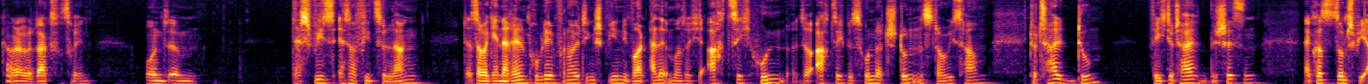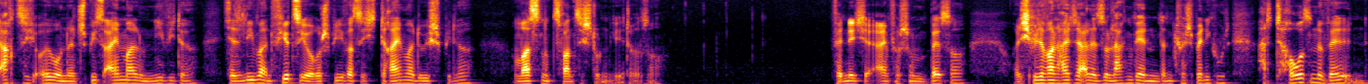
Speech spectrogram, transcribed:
Können wir über Dark Souls reden. Und, ähm, das Spiel ist erstmal viel zu lang. Das ist aber generell ein Problem von heutigen Spielen. Die wollen alle immer solche 80, 100, so 80 bis 100 Stunden Stories haben. Total dumm. Finde ich total beschissen. Dann kostet so ein Spiel 80 Euro und dann spielst du einmal und nie wieder. Ich hätte lieber ein 40 Euro Spiel, was ich dreimal durchspiele und was nur 20 Stunden geht oder so. Finde ich einfach schon besser. Und die Spiele waren halt alle so lang werden. Und dann Crash Bandicoot hat tausende Welten,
